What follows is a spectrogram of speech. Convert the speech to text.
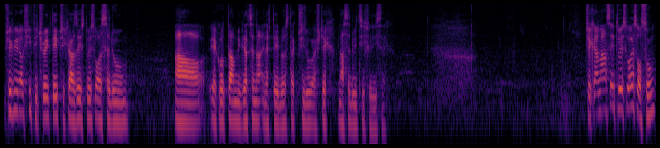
Všechny další featurey, které přicházejí z TwistOS 7 a jako ta migrace na NF tables, tak přijdou až v těch následujících releasech. Čeká nás i TwistOS 8,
